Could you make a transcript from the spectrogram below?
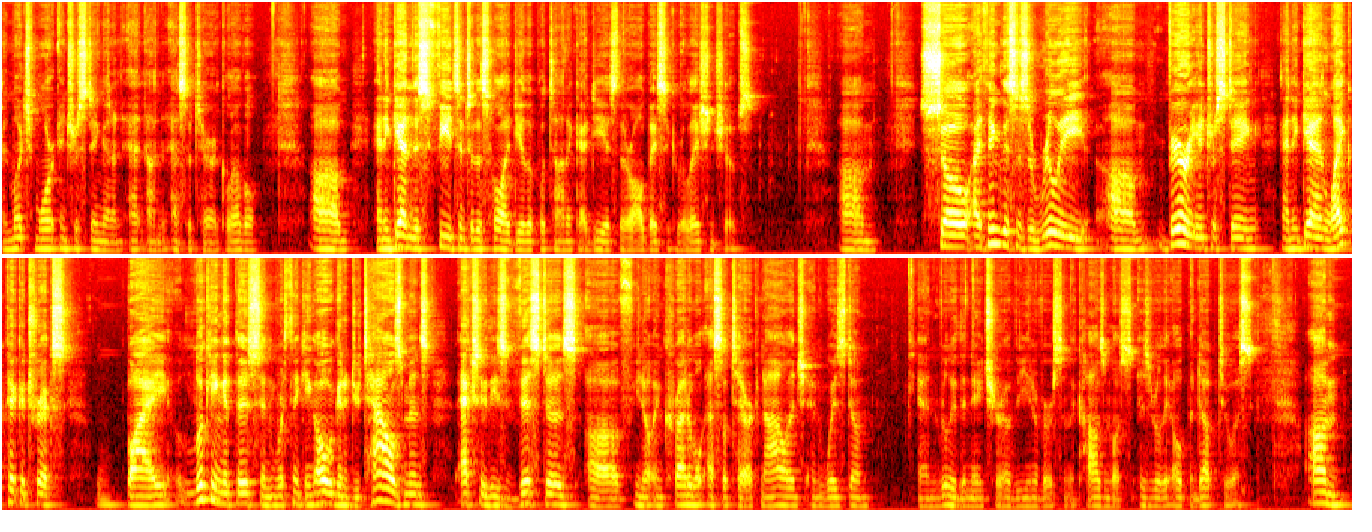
and much more interesting on an, on an esoteric level. Um, and again, this feeds into this whole idea of the Platonic ideas. They're all basic relationships. Um, so I think this is a really um, very interesting, and again, like Picatrix, by looking at this and we're thinking, oh, we're going to do talismans, actually these vistas of you know incredible esoteric knowledge and wisdom and really the nature of the universe and the cosmos is really opened up to us. Um,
